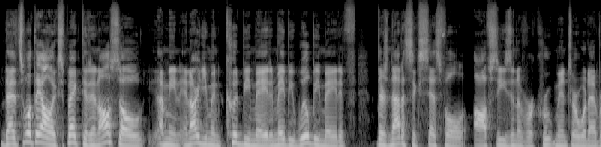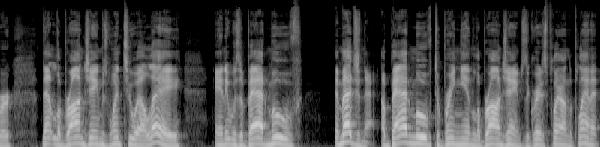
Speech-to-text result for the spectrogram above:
That's what they all expected. And also, I mean, an argument could be made and maybe will be made if there's not a successful offseason of recruitment or whatever, that LeBron James went to LA and it was a bad move. Imagine that a bad move to bring in LeBron James, the greatest player on the planet,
